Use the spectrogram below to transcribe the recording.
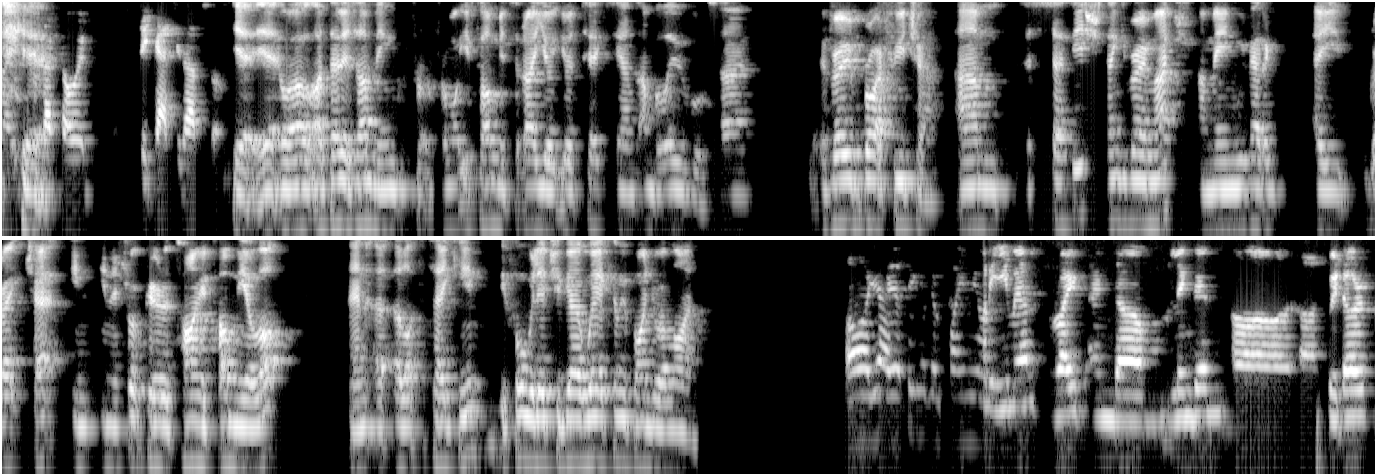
right? So Yeah. that's how it they catch it up. So. Yeah, yeah. Well, I'll tell you something from, from what you've told me today, your, your tech sounds unbelievable. So, a very bright future. Um, Satish, thank you very much. I mean, we've had a, a great chat in, in a short period of time. You've told me a lot and a, a lot to take in. Before we let you go, where can we find you online? Uh, yeah, I think you can find me on email, right, and um, LinkedIn, uh, uh, Twitter,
